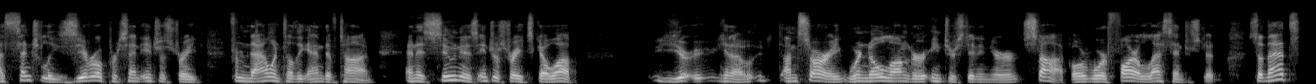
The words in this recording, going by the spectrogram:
essentially 0% interest rate from now until the end of time. And as soon as interest rates go up you're you know i'm sorry we're no longer interested in your stock or we're far less interested. So that's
